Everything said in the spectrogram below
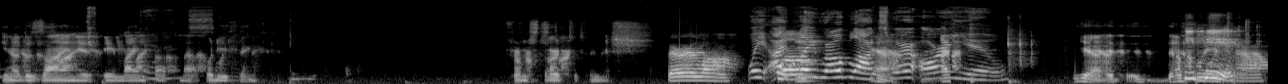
you know design it a Minecraft map? What do you think? From start to finish. Very long. Wait, I Well, play Roblox. yeah. Where are I- you? Yeah, it, it definitely PP.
